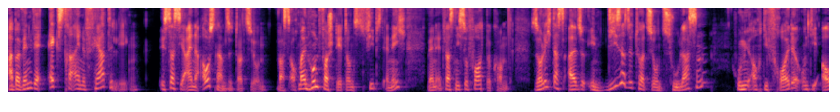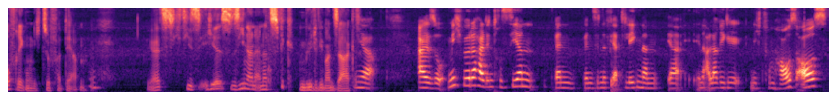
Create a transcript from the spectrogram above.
Aber wenn wir extra eine Fährte legen, ist das hier eine Ausnahmesituation, was auch mein Hund versteht, sonst fiebst er nicht, wenn er etwas nicht sofort bekommt. Soll ich das also in dieser Situation zulassen, um ihm auch die Freude und die Aufregung nicht zu verderben? Ja, jetzt, hier ist Sina in einer Zwickmühle, wie man sagt. Ja, also mich würde halt interessieren, wenn, wenn sie eine Fährte legen, dann ja in aller Regel nicht vom Haus aus.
